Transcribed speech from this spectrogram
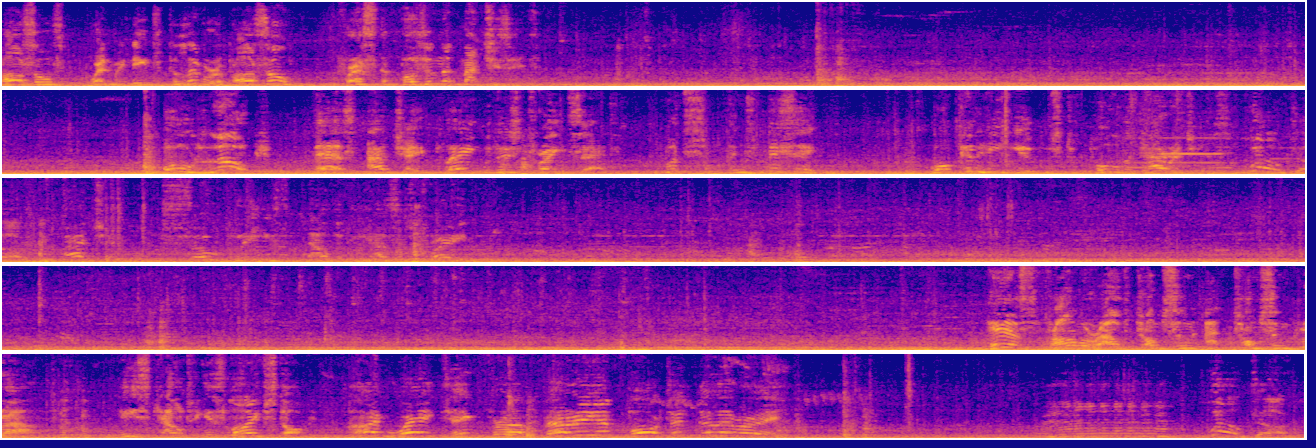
parcels, when we need to deliver a parcel, press the button that matches it. Oh, look! There's Ajay playing with his train set. But something's missing. What can he use to pull the carriages? Well done! Ajay will be so pleased now that he has his train. Ralph Thompson at Thompson Ground. He's counting his livestock. I'm waiting for a very important delivery. Mm, well done.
